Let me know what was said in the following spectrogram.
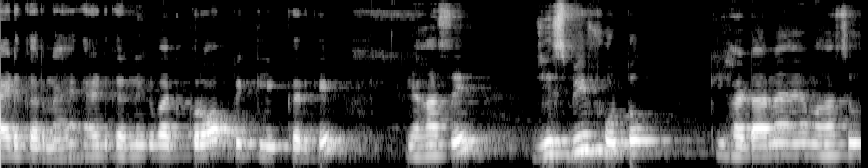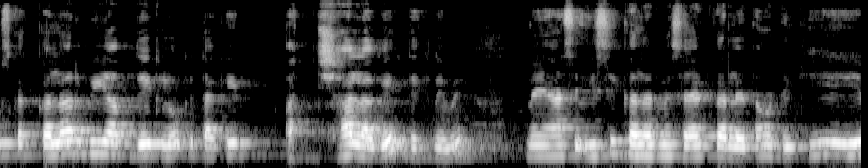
ऐड करना है। ऐड करने के बाद क्रॉप पे क्लिक करके यहाँ से जिस भी फ़ोटो की हटाना है, वहाँ से उसका कलर भी आप देख लो कि ताकि अच्छा लगे देखने में। मैं यहाँ से इसी कलर में सेलेक्ट कर लेता हूँ। देखिए, ये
